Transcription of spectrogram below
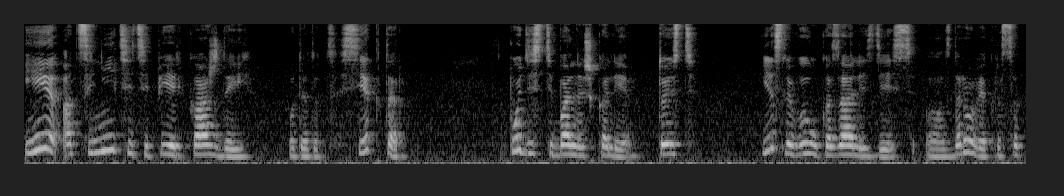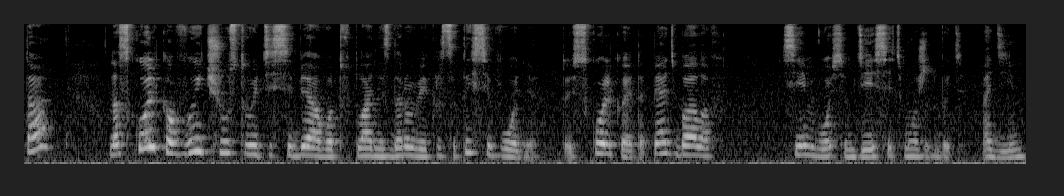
И оцените теперь каждый вот этот сектор по десятибальной шкале. То есть если вы указали здесь э, здоровье, красота, насколько вы чувствуете себя вот в плане здоровья и красоты сегодня? То есть сколько это? 5 баллов, 7, 8, 10, может быть, 1.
